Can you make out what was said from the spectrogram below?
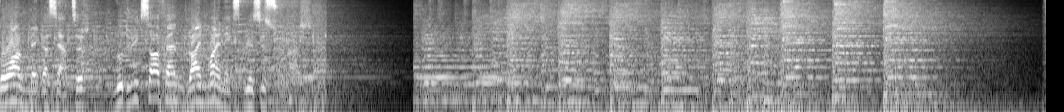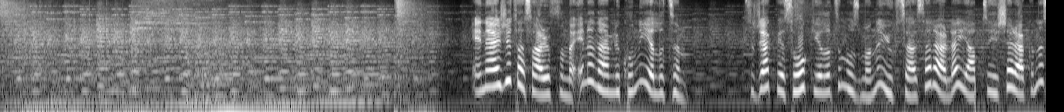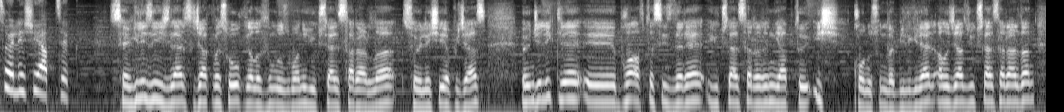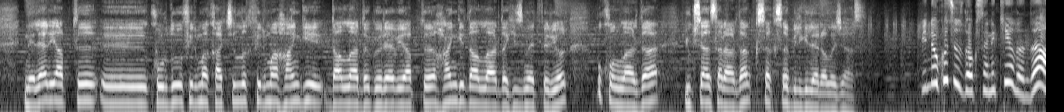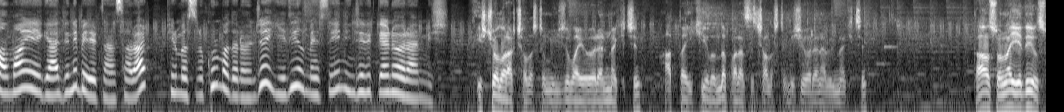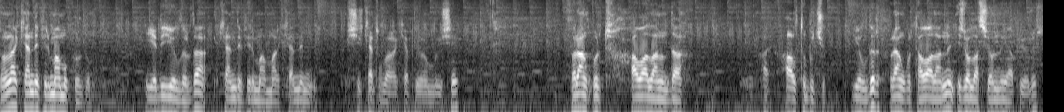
Doğan Mega Center, Ludwigshafen Rhein-Main Ekspresi sunar. Enerji tasarrufunda en önemli konu yalıtım. Sıcak ve soğuk yalıtım uzmanı Yüksel Sarar'la yaptığı işler hakkında söyleşi yaptık. Sevgili izleyiciler sıcak ve soğuk yalıtım uzmanı Yüksel Sarar'la söyleşi yapacağız. Öncelikle e, bu hafta sizlere Yüksel Sarar'ın yaptığı iş konusunda bilgiler alacağız Yüksel Sarar'dan. Neler yaptı, e, kurduğu firma kaç yıllık firma, hangi dallarda görev yaptı, hangi dallarda hizmet veriyor. Bu konularda Yüksel Sarar'dan kısa kısa bilgiler alacağız. 1992 yılında Almanya'ya geldiğini belirten Sarar, firmasını kurmadan önce 7 yıl mesleğin inceliklerini öğrenmiş. İşçi olarak çalıştım yüzyılayı öğrenmek için. Hatta iki yılında parasız çalıştım işi öğrenebilmek için. Daha sonra 7 yıl sonra kendi firmamı kurdum. 7 yıldır da kendi firmam var. Kendim şirket olarak yapıyorum bu işi. Frankfurt Havaalanı'nda 6,5 yıldır Frankfurt Havaalanı'nın izolasyonunu yapıyoruz.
